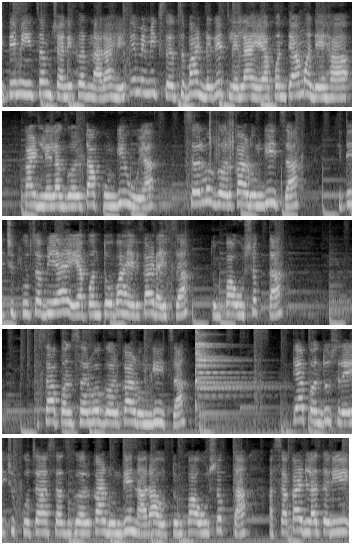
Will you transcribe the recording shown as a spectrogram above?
इथे मी चमच्याने करणार आहे. ते मी मिक्सरचं भांड घेतलेलं आहे. आपण त्यामध्ये हा काढलेला गर टाकून घेऊया. सर्व गर काढून घ्यायचा. इथे चिकूचा बी आहे. आपण तो बाहेर काढायचा. तुम्ही पाहू शकता. असं आपण सर्व गर काढून घ्यायचा. ते आपण दुसरे चिकूचा असाच गर काढून घेणार आहोत. तुम्ही पाहू शकता. असा काढला तरी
